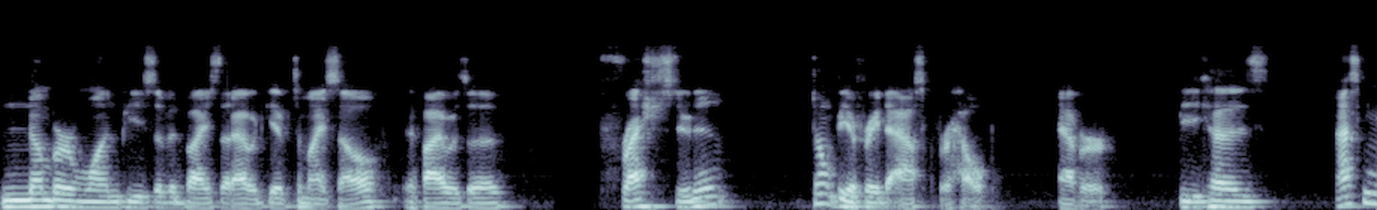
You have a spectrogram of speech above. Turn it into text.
number one piece of advice that i would give to myself if i was a fresh student don't be afraid to ask for help ever because asking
